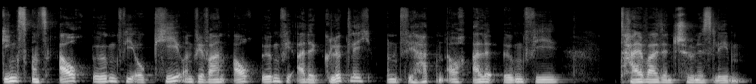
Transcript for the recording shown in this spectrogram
ging es uns auch irgendwie okay und wir waren auch irgendwie alle glücklich und wir hatten auch alle irgendwie teilweise ein schönes Leben.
